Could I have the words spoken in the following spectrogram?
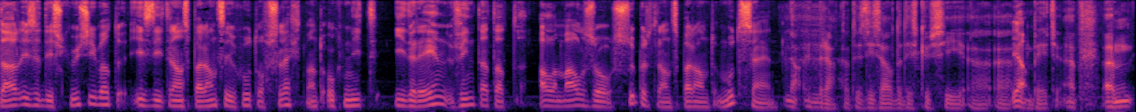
daar is de discussie, wat, is die transparantie goed of slecht? Want ook niet iedereen vindt dat dat allemaal zo super transparant moet zijn. Nou, inderdaad, dat is diezelfde discussie uh, uh, ja. een beetje. Um,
